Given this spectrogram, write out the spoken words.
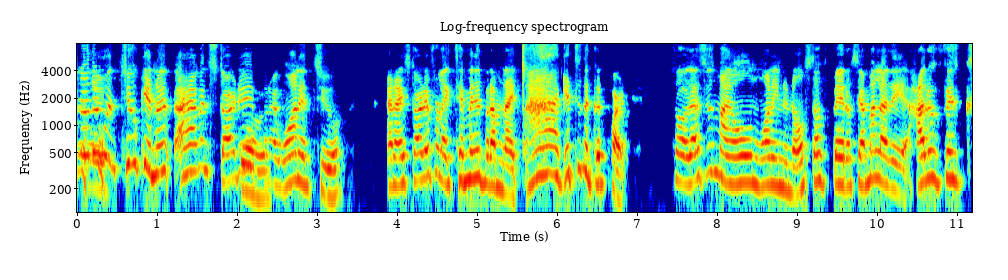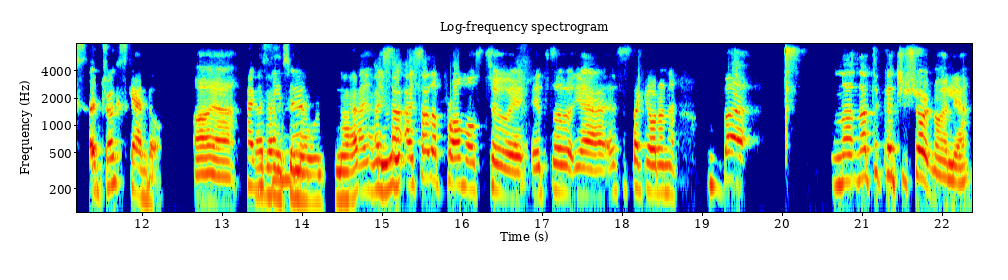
another one too, que no, I haven't started, Yeah. but I wanted to. And I started for like 10 minutes, but I'm like, ah, get to the good part. So that's just my own wanting to know stuff. Pero se llama la de How to Fix a Drug Scandal. Oh yeah, Have I you haven't seen, seen that? that one. No, I, I, I I mean, saw I saw the promos to it. It's a yeah, it's just like on, but not not to cut you short, Noelia. A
